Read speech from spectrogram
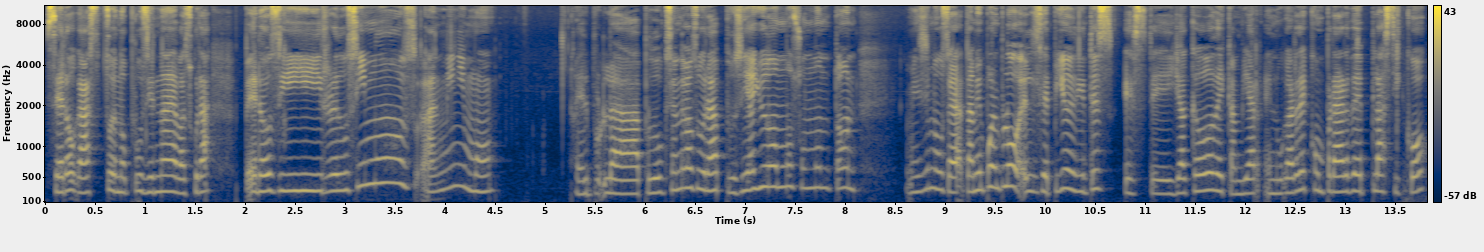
cero gasto no producir nada de basura. Pero si reducimos al mínimo la producción de basura, pues sí ayudamos un montón. A mí sí me gustaría. También, por ejemplo, el cepillo de dientes, este, yo acabo de cambiar. En lugar de comprar de plástico,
